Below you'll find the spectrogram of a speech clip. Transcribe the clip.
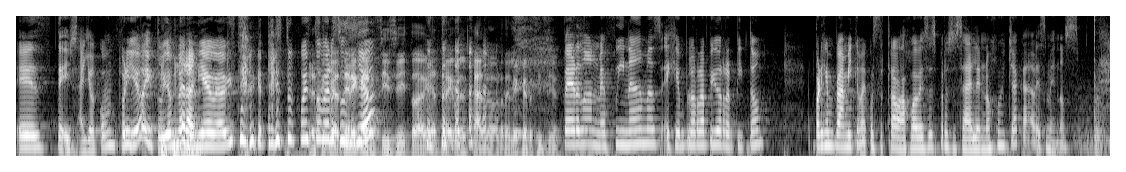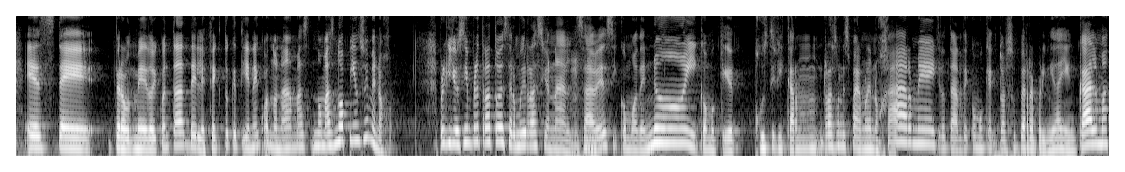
Este, o sea, yo con frío y tú en veraniego, ¿viste lo que traes tú puesto es que versus hacer ejercicio y todavía traigo el calor del ejercicio. Perdón, me fui nada más, ejemplo rápido, repito por ejemplo, a mí que me cuesta trabajo a veces procesar el enojo, ya cada vez menos. Este, pero me doy cuenta del efecto que tiene cuando nada más, nomás no pienso y me enojo. Porque yo siempre trato de ser muy racional, ¿sabes? Y como de no, y como que justificar razones para no enojarme, y tratar de como que actuar súper reprimida y en calma.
